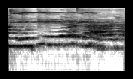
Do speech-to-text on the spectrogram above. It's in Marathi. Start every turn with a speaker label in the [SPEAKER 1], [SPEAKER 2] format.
[SPEAKER 1] उशीर झाला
